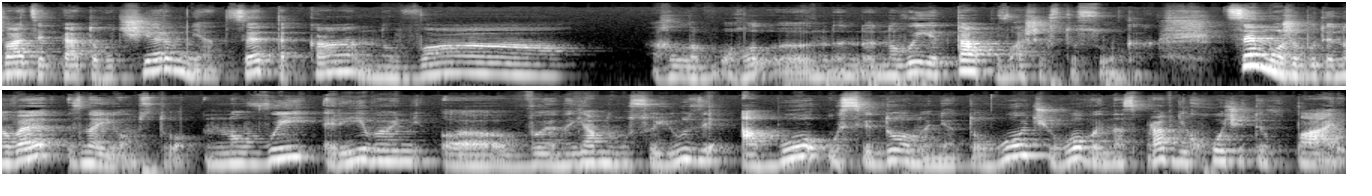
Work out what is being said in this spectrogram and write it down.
25 червня це така нова новий етап у ваших стосунках. Це може бути нове знайомство, новий рівень е, в наявному союзі або усвідомлення того, чого ви насправді хочете в парі.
